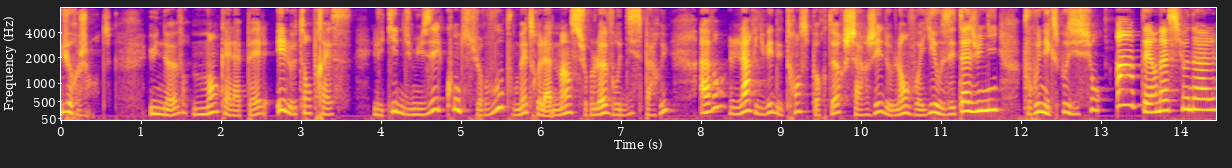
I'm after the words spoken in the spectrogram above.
urgente. Une œuvre manque à l'appel et le temps presse. L'équipe du musée compte sur vous pour mettre la main sur l'œuvre disparue avant l'arrivée des transporteurs chargés de l'envoyer aux États-Unis pour une exposition internationale.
